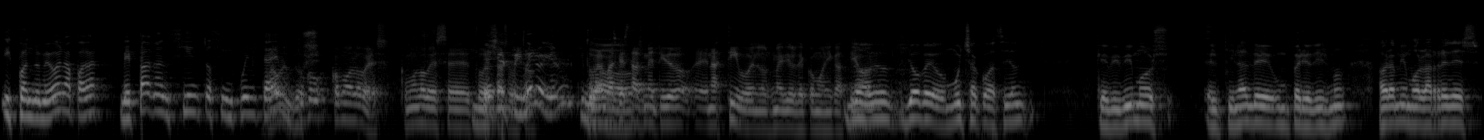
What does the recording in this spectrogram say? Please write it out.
Y cuando me van a pagar, me pagan 150 Raúl, ¿tú euros. cómo, cómo lo ves? ¿Cómo lo ves eh, todo Es ese el asunto? primero y el último. Tú además que estás metido en activo en los medios de comunicación. No, yo, yo veo mucha coacción, que vivimos el final de un periodismo. Ahora mismo las redes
